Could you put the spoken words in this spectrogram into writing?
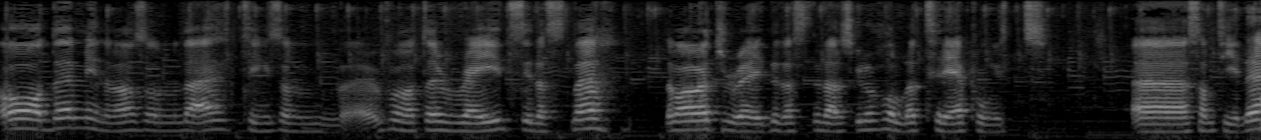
Og det minner meg om Det er ting som eh, på en måte raids i Destiny. Det var jo et raid i Destiny der du skulle holde tre punkt uh, samtidig.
